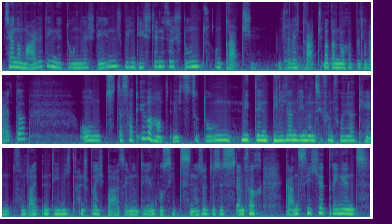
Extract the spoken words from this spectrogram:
sehr normale Dinge tun. Wir stehen, spielen Tischtennis eine Stunde und tratschen. Und vielleicht tratschen wir dann noch ein bisschen weiter und das hat überhaupt nichts zu tun mit den Bildern, wie man sie von früher kennt, von Leuten, die nicht ansprechbar sind und die irgendwo sitzen. Also das ist einfach ganz sicher dringend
